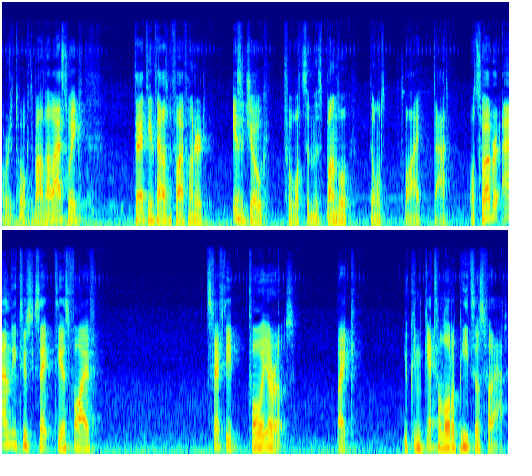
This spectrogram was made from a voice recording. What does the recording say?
Already talked about that last week. 13,500 is a joke for what's in this bundle. Don't buy that whatsoever. And the 268 TS5, it's 54 euros. Like, you can get a lot of pizzas for that.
